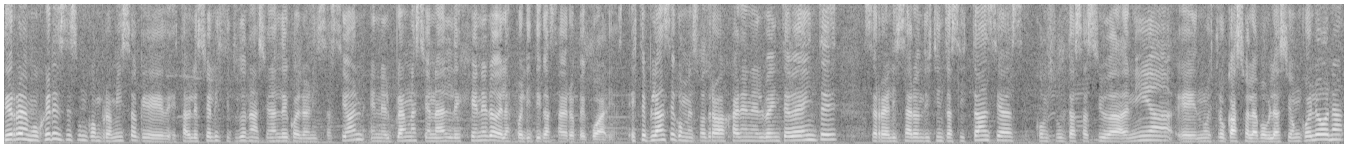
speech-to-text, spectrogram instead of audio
Tierra de Mujeres es un compromiso que estableció el Instituto Nacional de Colonización en el Plan Nacional de Género de las Políticas Agropecuarias. Este plan se comenzó a trabajar en el 2020, se realizaron distintas instancias, consultas a ciudadanía, en nuestro caso a la población colona,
